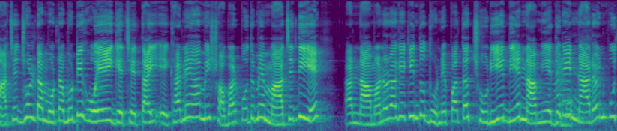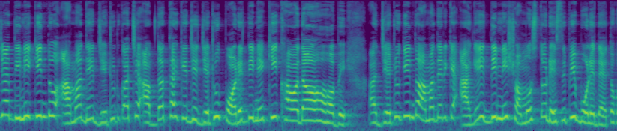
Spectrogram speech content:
মাছের ঝোলটা মোটামুটি হয়েই গেছে। তাই এখানে আমি সবার প্রথমে মাছ দিয়ে আর নামানোর আগে কিন্তু ধনে পাতা ছড়িয়ে দিয়ে নামিয়ে দেবে। এই নারায়ণ পূজার দিনই কিন্তু আমাদের জেঠুর কাছে আবদার থাকে যে জেঠু পরের দিনে কি খাওয়া দাওয়া হবে। আর জেঠু কিন্তু আমাদেরকে আগের দিনই সমস্ত রেসিপি বলে দেয়। তো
